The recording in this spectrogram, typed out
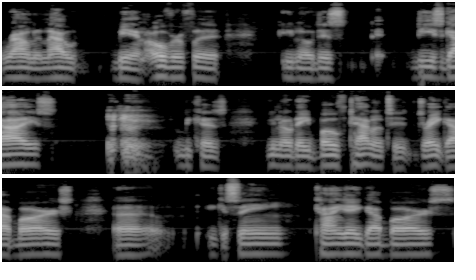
rounding out being over for you know this these guys because you know they both talented. Drake got bars. Uh, he can sing. Kanye got bars.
